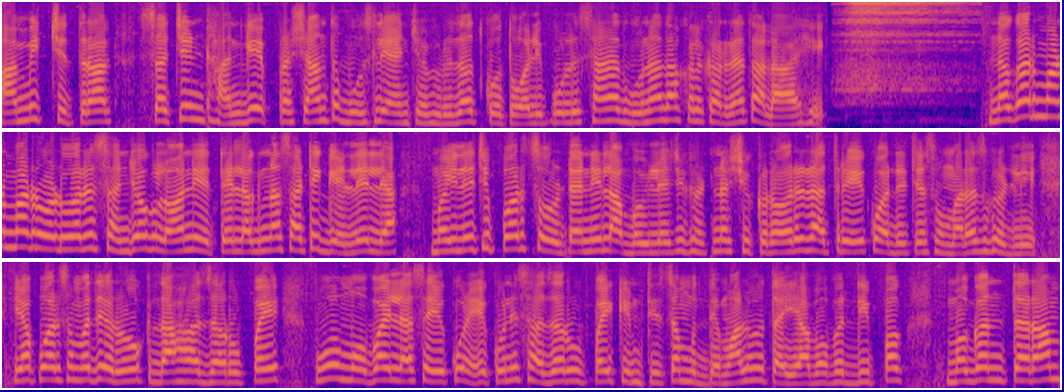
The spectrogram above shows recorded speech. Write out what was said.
अमित चित्राल सचिन ठाणगे प्रशांत भोसले यांच्या विरोधात कोतवाली पोलीस ठाण्यात गुन्हा दाखल करण्यात आला आहे. नगर मनमाड रोडवरील संजोग लॉन येथे लग्नासाठी गेलेल्या महिलेची पर्स चोरट्यांनी लांबविल्याची घटना शुक्रवारी रात्री एक वाजेच्या सुमारास घडली. या पर्समध्ये रोख दहा हजार रुपये व मोबाईल असा एकूण एकोणीस हजार रुपये किमतीचा मुद्देमाल होता. याबाबत दीपक मगंतराम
